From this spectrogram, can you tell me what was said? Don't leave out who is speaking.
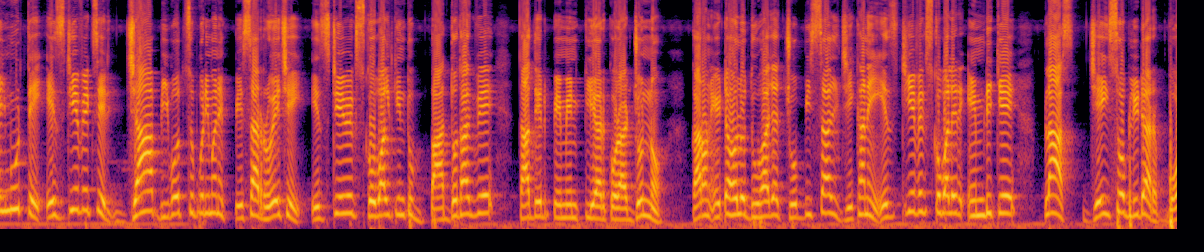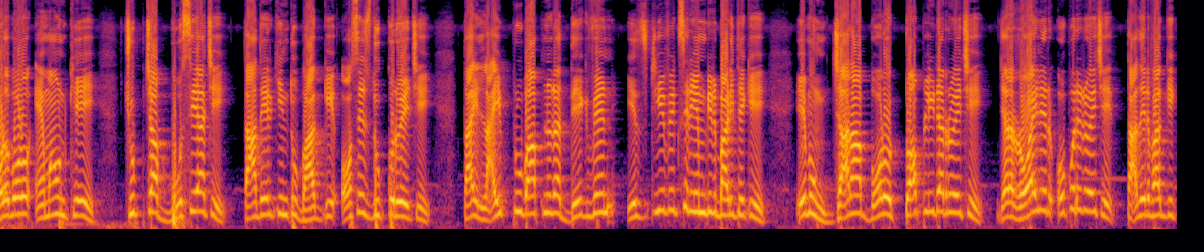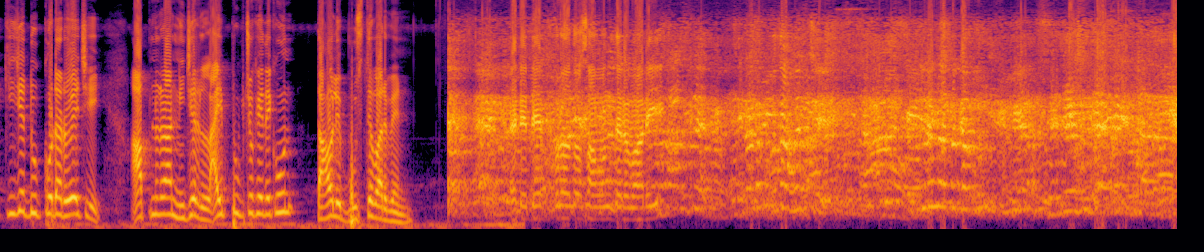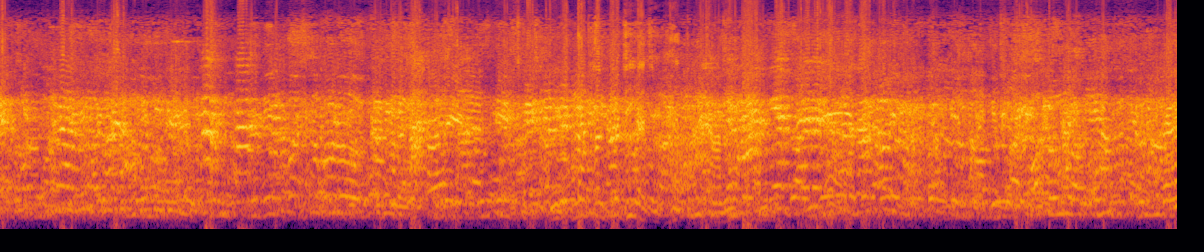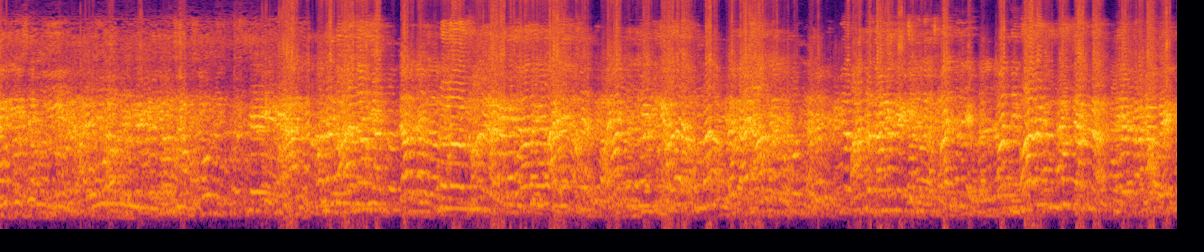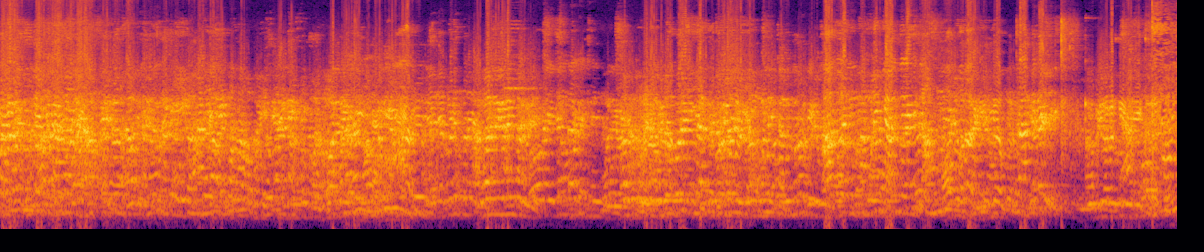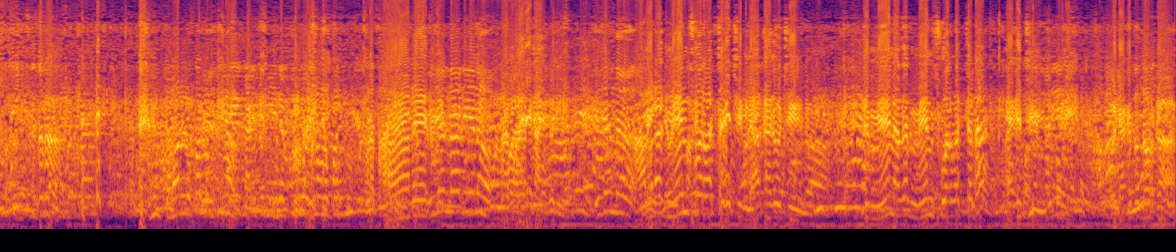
Speaker 1: এই মুহূর্তে এসডিএফএক্স এর যা বিভৎস পরিমাণে পেশার রয়েছে এসডিএফএক্স কোবাল কিন্তু বাধ্য থাকবে তাদের পেমেন্ট ক্লিয়ার করার জন্য। কারণ এটা হলো দু হাজার চব্বিশ সাল যেখানে এসডিএফএক্স কোবালের এমডিকে প্লাস যেই সব লিডার বড় বড় অ্যামাউন্ট খেয়ে চুপচাপ বসে আছে, তাদের কিন্তু ভাগ্যে অশেষ দুঃখ রয়েছে। তাই লাইভ প্রুফ আপনারা দেখবেন এসডিএফএক্সের এমডির বাড়ি থেকে। এবং যারা বড় টপ লিডার রয়েছে যারা রয়্যালের ওপরে রয়েছে তাদের ভাগ্যে কী যে দুঃখটা রয়েছে আপনারা নিজের লাইভ প্রুফ চোখে দেখুন তাহলে বুঝতে পারবেন।
Speaker 2: এটি দেবব্রত সামন্তের বাড়ি। মেন সুয়ার বাচ্চাকে চিনি। আর কাকেও চিনি? যে মেন আদার মেন সুয়ার বাচ্চাটা তাকে চিনি ওইটাকে তো দরকার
